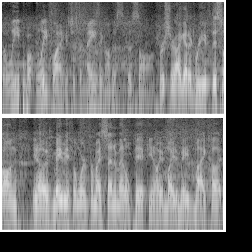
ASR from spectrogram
the lead the lead playing is just amazing on this this song. For sure, I gotta agree. If this song, you know, if maybe if it weren't for my sentimental pick, you know, it might have made my cut.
